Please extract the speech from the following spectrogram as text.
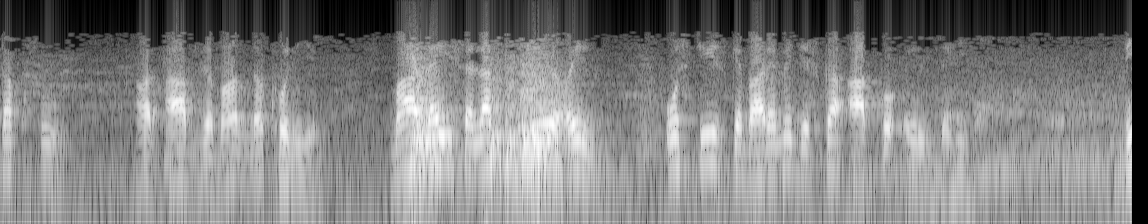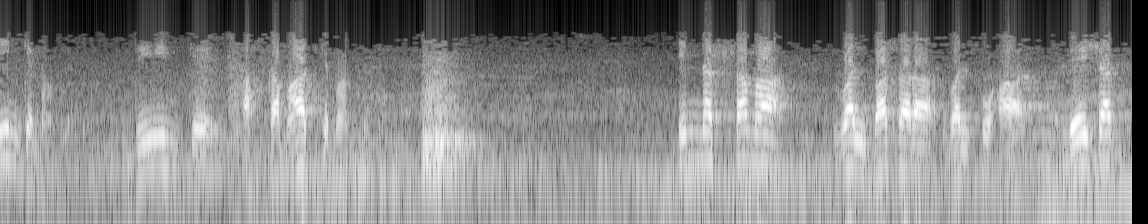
تقف اور آپ زبان نہ کھولیے۔ ما لئی علم اس چیز کے بارے میں جس کا آپ کو علم نہیں ہے۔ دین کے معاملے میں، دین کے احکامات کے معاملے میں۔ ان سما ول بسرا ول بے شک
